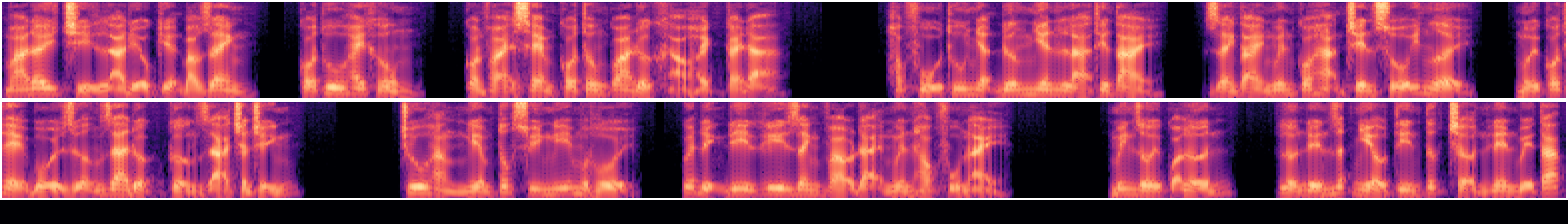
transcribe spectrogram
Mà đây chỉ là điều kiện báo danh, có thu hay không, còn phải xem có thông qua được khảo hạch cái đã. Học phủ thu nhận đương nhiên là thiên tài dành tài nguyên có hạn trên số ít người, mới có thể bồi dưỡng ra được cường giả chân chính. Chu hằng nghiêm túc suy nghĩ một hồi, quyết định đi ghi danh vào đại nguyên học phủ này. Minh giới quá lớn lớn đến rất nhiều tin tức trở nên bế tắc.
